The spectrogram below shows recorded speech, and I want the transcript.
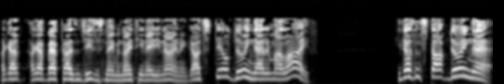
I got I got baptized in Jesus' name in 1989, and God's still doing that in my life. He doesn't stop doing that.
